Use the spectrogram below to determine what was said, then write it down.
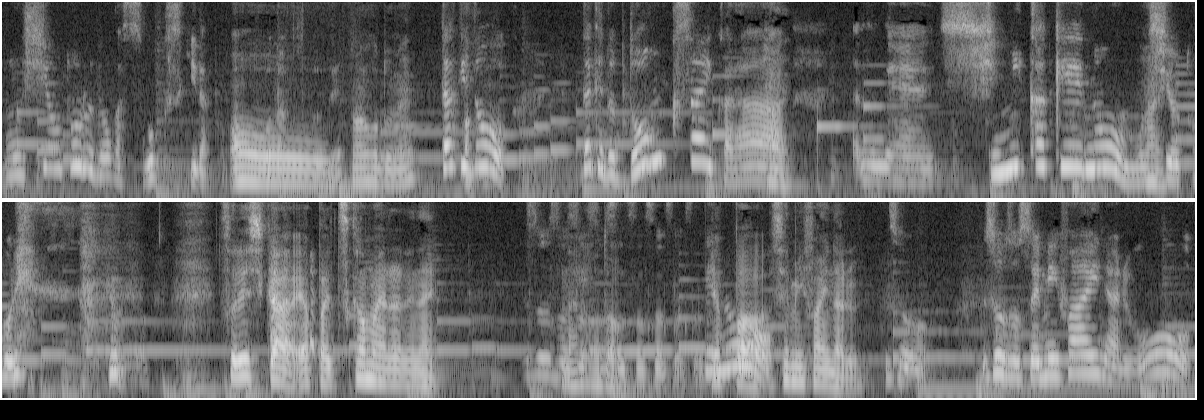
虫を取るのがすごく好きだったお子だったのーね。なるほどね。だけどだけどどんくさいから、はい。あのね死にかけの虫を取り、それしかやっぱり捕まえられない。そうそうそうなるほどそうそうそう。そうやっぱセミファイナル。そう。そうそうセミファイナルを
